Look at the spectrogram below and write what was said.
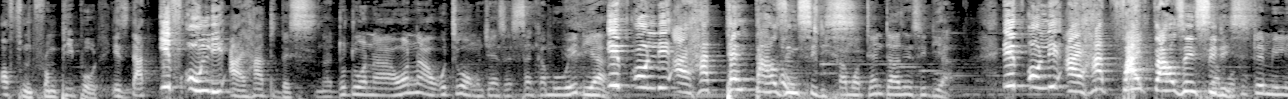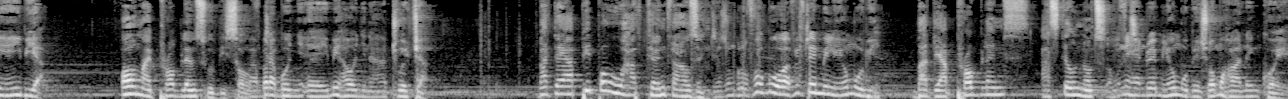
often from people is that if only I had this, na dodoɔ no a wɔn a wote wɔ mo nkyɛn sɛ sɛ nka mowei deɛ a if only I had 10,000 ka cedis, mo 10000 cedi a if only I had 5,000 ka mo cedis, 50 million yi bi a all my problems will be solved. eh, mi haw nyinaa to atwa But there are people who have 10,000, nso nkurɔfoɔ bi wɔ hɔ a 50 million ɔmu bi but their problems are still not solved. 100 million ɔmu bi nso ɔmo ha ne nkɔɛ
